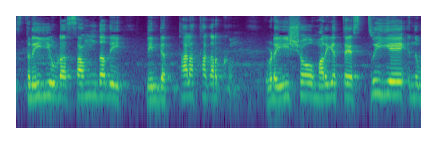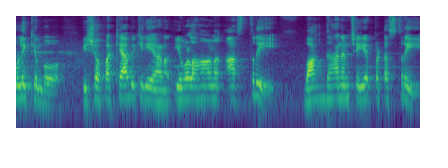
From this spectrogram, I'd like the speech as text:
സ്ത്രീയുടെ സന്തതി നിന്റെ തല തകർക്കും. ഇവിടെ ഈശോ മറിയത്തെ സ്ത്രീയെ എന്ന് വിളിക്കുമ്പോൾ ഈശോ പ്രഖ്യാപിക്കുകയാണ് ഇവളാണ് ആ സ്ത്രീ. വാഗ്ദാനം ചെയ്യപ്പെട്ട സ്ത്രീ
